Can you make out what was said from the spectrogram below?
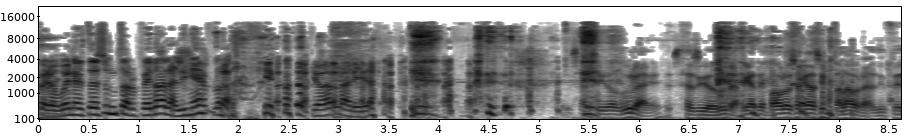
Pero bueno, esto es un torpedo a la línea de flotación. Qué barbaridad. Esa ha sido dura, ¿eh? Esa ha sido dura. Fíjate, Pablo se ha quedado sin palabras. Dice.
